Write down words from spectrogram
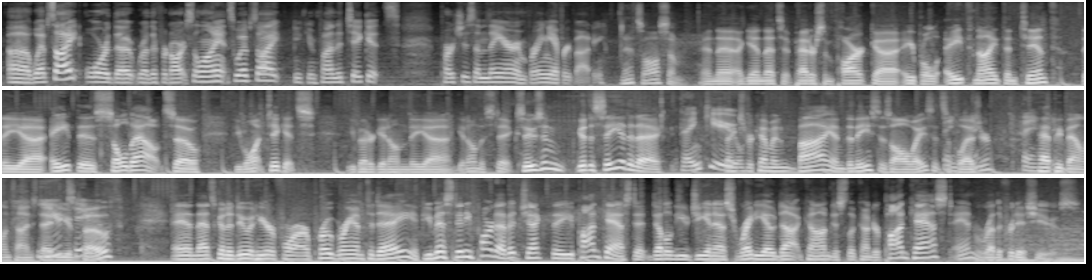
uh, website or the Rutherford Arts Alliance website, you can find the tickets, purchase them there, and bring everybody. That's awesome. And that, again, that's at Patterson Park, uh, April 8th, 9th, and 10th. The uh, 8th is sold out. So if you want tickets, you better get on the uh, get on the stick. Susan, good to see you today. Thank you. Thanks for coming by, and Denise, as always, it's Thank a pleasure. Thank Happy you. Valentine's Day You to you too. both. And that's going to do it here for our program today. If you missed any part of it, check the podcast at WGNSradio.com. Just look under podcast and Rutherford Issues.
